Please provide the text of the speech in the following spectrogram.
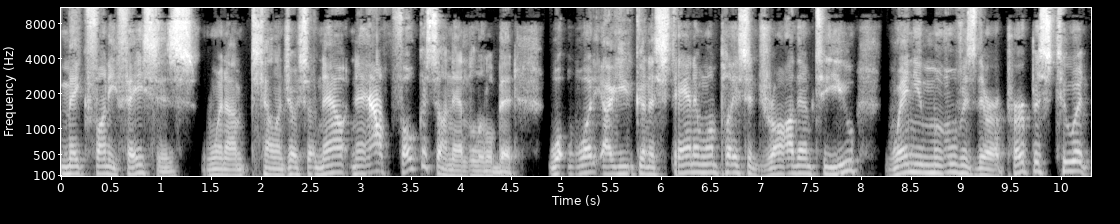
make funny faces when I'm telling jokes. So now, now focus on that a little bit. What, what are you going to stand in one place and draw them to you? When you move, is there a purpose to it?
